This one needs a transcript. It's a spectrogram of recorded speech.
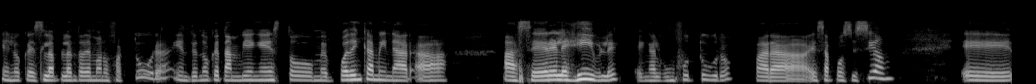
en lo que es la planta de manufactura y entiendo que también esto me puede encaminar a, ser elegible en algún futuro para esa posición. Eh,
